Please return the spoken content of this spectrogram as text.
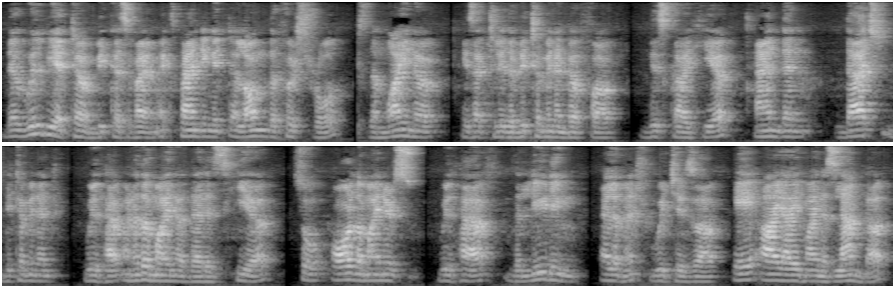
there will be a term because if I'm expanding it along the first row, it's the minor is actually the determinant of uh, this guy here. And then that determinant will have another minor that is here. So all the minors will have the leading element, which is uh, aii minus lambda.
